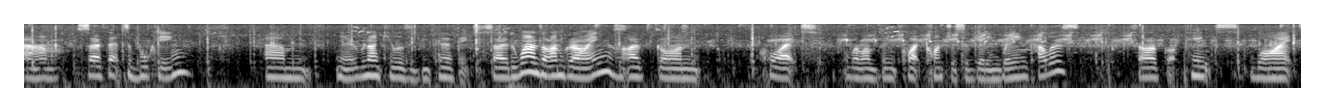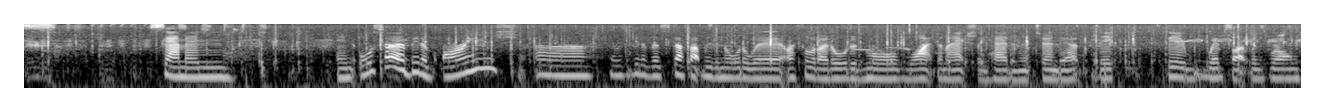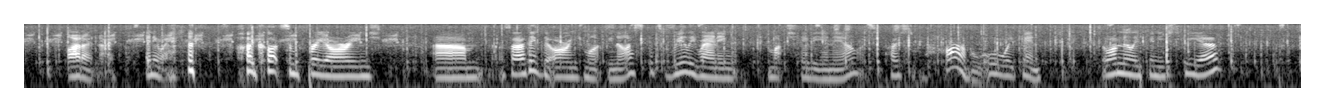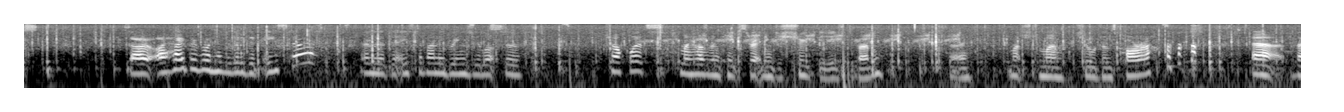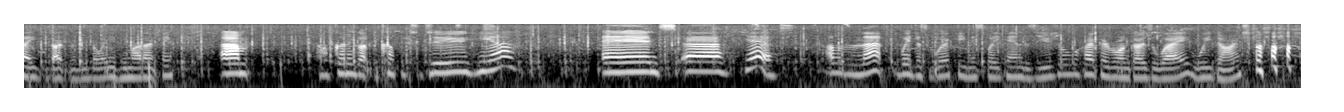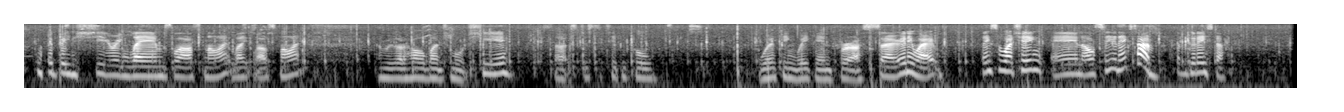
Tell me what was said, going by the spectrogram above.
Um, so if that's a booking, um, you know, ranunculus would be perfect. So the ones I'm growing, I've gone quite, well, I've been quite conscious of getting wedding colours. So I've got pinks, whites, salmon, and also a bit of orange. Uh, there was a bit of a stuff up with an order where I thought I'd ordered more white than I actually had, and it turned out their, their website was wrong. I don't know. Anyway, I got some free orange um, so I think the orange might be nice. It's really raining much heavier now. It's supposed to be horrible all weekend. So I'm nearly finished here. So I hope everyone has a really good Easter and that the Easter Bunny brings you lots of chocolates. My husband keeps threatening to shoot the Easter Bunny. So much to my children's horror. uh, they don't really believe him, I don't think. Um, I've only got a couple to do here. And uh, yeah, other than that, we're just working this weekend as usual. Hope everyone goes away. We don't. We've been shearing lambs last night, late last night, and we've got a whole bunch more to shear. So it's just a typical working weekend for us. So anyway, thanks for watching, and I'll see you next time. Have a good Easter.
